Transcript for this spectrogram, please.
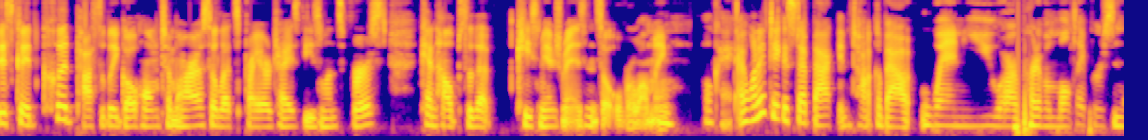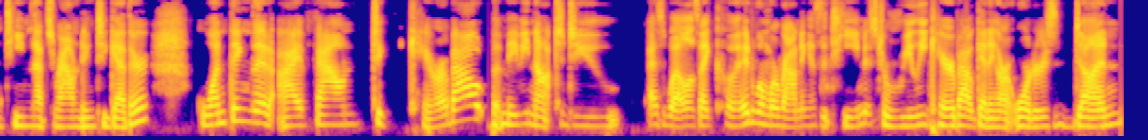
This kid could possibly go home tomorrow, so let's prioritize these ones first. Can help so that case management isn't so overwhelming. Okay. I want to take a step back and talk about when you are part of a multi person team that's rounding together. One thing that I've found to care about, but maybe not to do as well as I could when we're rounding as a team is to really care about getting our orders done.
